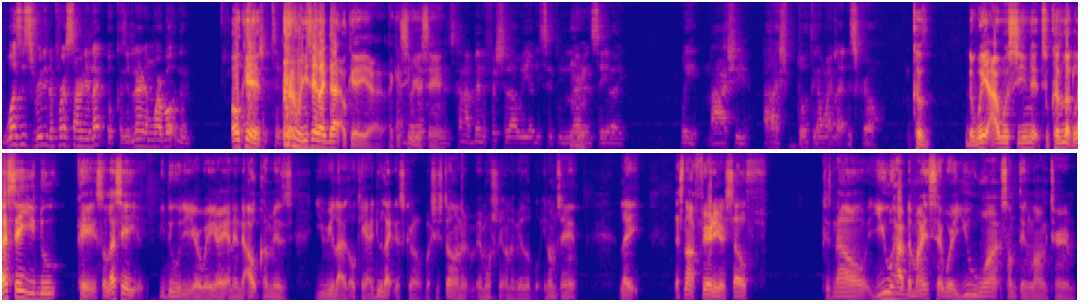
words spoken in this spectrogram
was this really the person I really like though? Because you're learning more about them. Okay, when you say like that, okay, yeah, I can And see what you're saying. It's kind of beneficial that way. At least if you learn Mhm. and say like, wait, nah, actually, I actually don't think I might like this girl. Because the way I was seeing it too. Because look, let's say you do. Okay, so let's say you do it your way, right? And then the outcome is you realize, okay, I do like this girl, but she's still un- emotionally unavailable. You know what I'm saying? Like that's not fair to yourself. Because now you have the mindset where you want something long term.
